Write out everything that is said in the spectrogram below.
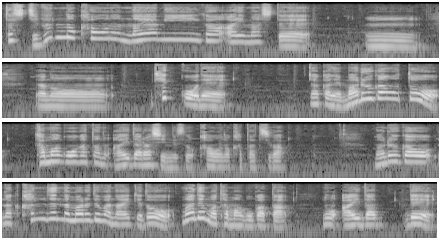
私自分の顔の悩みがありましてうんあの結構ねなんかね丸顔と卵型の間らしいんですよ顔の形が。丸顔なんか完全な丸ではないけどまあでも卵型の間で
